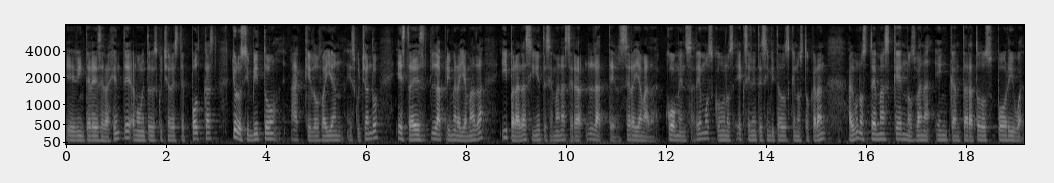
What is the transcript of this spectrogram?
el interés de la gente al momento de escuchar este podcast. Yo los invito a que los vayan escuchando. Esta es la primera llamada y para la siguiente semana será la tercera llamada. Comenzaremos con unos excelentes invitados que nos tocarán algunos temas que nos van a encantar a todos por igual.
